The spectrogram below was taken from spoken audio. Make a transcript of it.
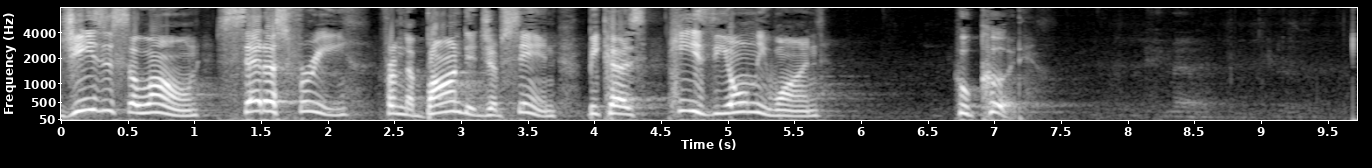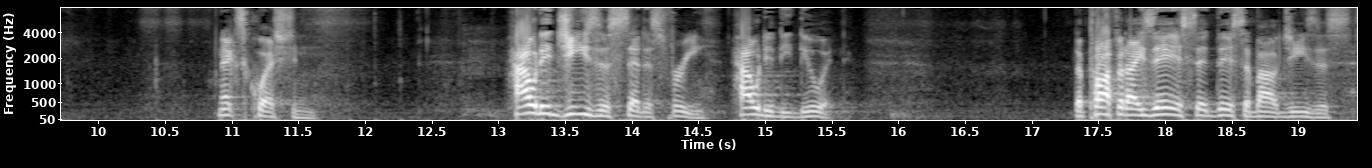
Jesus alone set us free from the bondage of sin because he is the only one who could. Next question. How did Jesus set us free? How did he do it? The prophet Isaiah said this about Jesus.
